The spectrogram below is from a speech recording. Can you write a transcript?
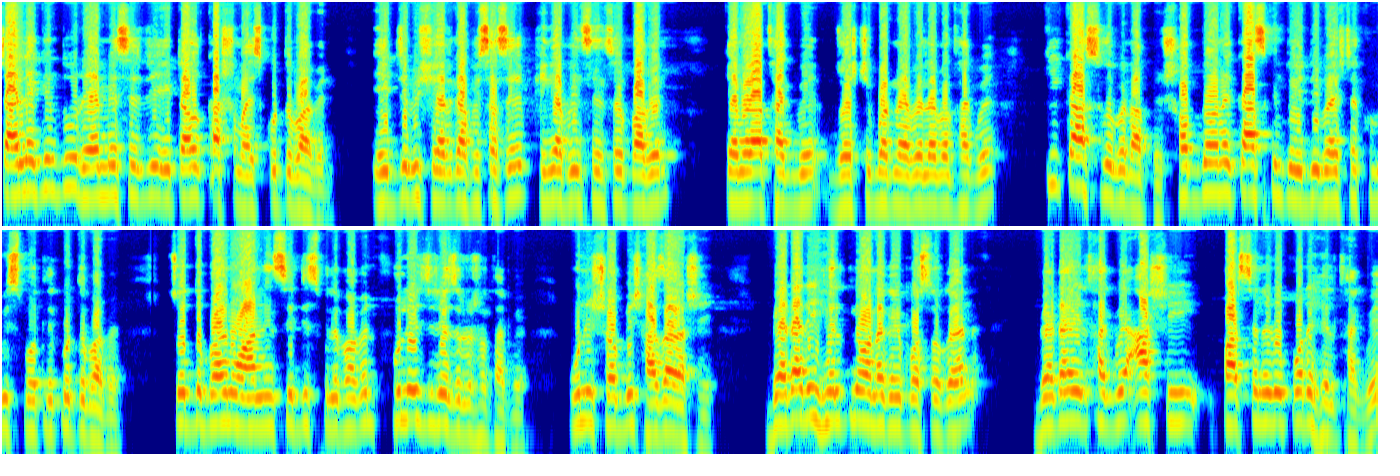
চাইলে কিন্তু র্যাম এসএসডি এটাও কাস্টমাইজ করতে পারবেন। এইট জিবি শেয়ার গ্রাফিক্স আছে ফিঙ্গারপ্রিন্ট সেন্সর পাবেন, ক্যামেরা থাকবে জয়স্টিক বাটন অ্যাভেলেবেল থাকবে। কি কাজ করবেন আপনি? সব ধরনের কাজ কিন্তু এই ডিভাইসটা খুবই স্মুথলি করতে পারবেন। চোদ্দ পয়েন্ট ওয়ান ইঞ্চি ডিসপ্লে পাবেন ফুল এইচডি রেজলিউশন থাকবে, উনিশ চব্বিশ হাজার আশি। ব্যাটারি হেলথ নিয়ে অনেকেই প্রশ্ন করেন ব্যাটারি থাকবে আশি পার্সেন্টের উপরে হেলথ থাকবে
